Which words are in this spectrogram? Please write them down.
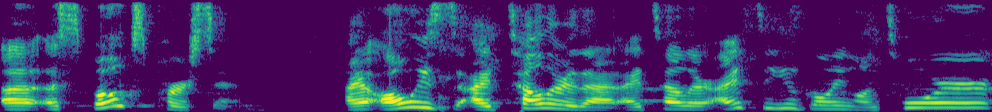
a, a spokesperson. I always I tell her that. I tell her I see you going on tour,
